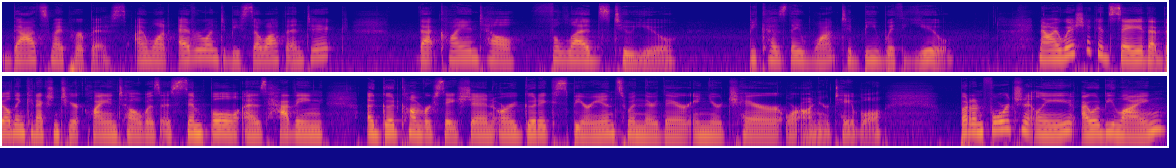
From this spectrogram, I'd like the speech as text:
That's my purpose. I want everyone to be so authentic that clientele floods to you because they want to be with you. Now, I wish I could say that building connection to your clientele was as simple as having a good conversation or a good experience when they're there in your chair or on your table. But unfortunately, I would be lying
